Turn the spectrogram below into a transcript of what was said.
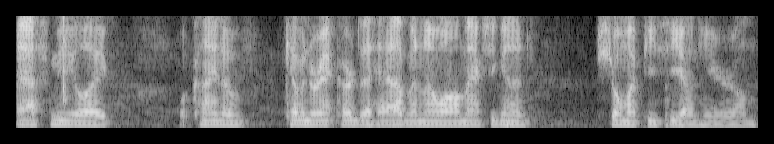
ask me like what kind of Kevin Durant cards I have, and now I'm actually gonna show my PC on here. Um,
